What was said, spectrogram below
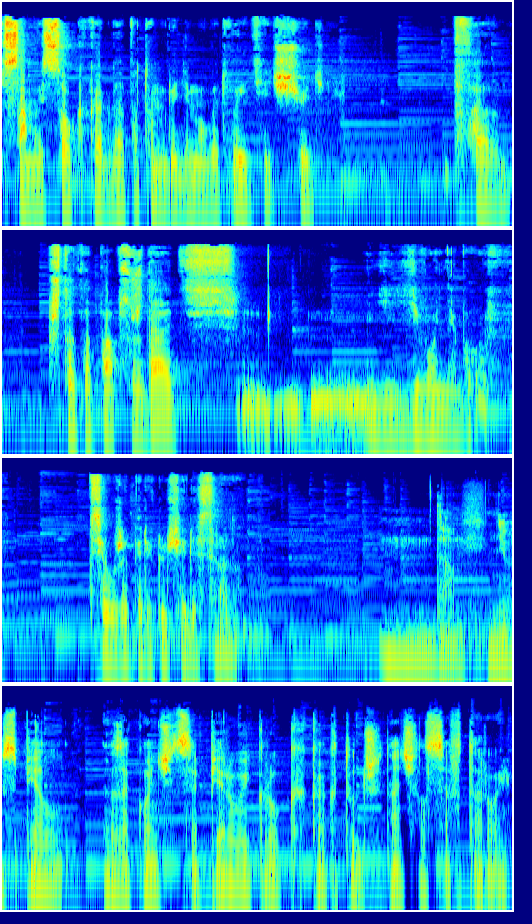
самый сок, когда потом люди могут выйти чуть-чуть что-то пообсуждать, его не было. Все уже переключились сразу. Да, не успел закончиться первый круг, как тут же начался второй.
